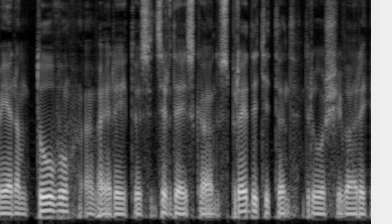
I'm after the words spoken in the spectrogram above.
mieram tuvu, vai arī tu esi dzirdējis kādu sprediķi, tad droši vari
